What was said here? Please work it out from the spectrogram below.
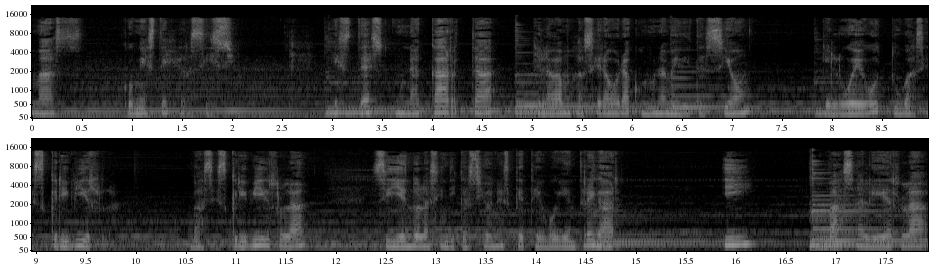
más con este ejercicio. Esta es una carta que la vamos a hacer ahora como una meditación que luego tú vas a escribirla. Vas a escribirla siguiendo las indicaciones que te voy a entregar y Vas a leerla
